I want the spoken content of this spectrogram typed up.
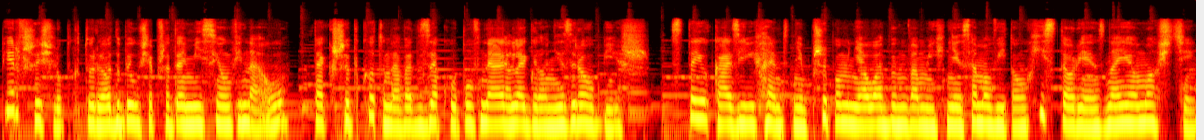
Pierwszy ślub, który odbył się przed emisją finału. Tak szybko to nawet zakupów na Allegro nie zrobisz. Z tej okazji chętnie przypomniałabym wam ich niesamowitą historię znajomości.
